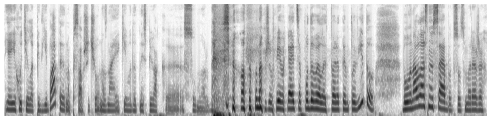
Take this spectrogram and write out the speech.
Я її хотіла під'їбати, написавши, що вона знає, який видатний співак е, Сум народився. Але вона вже, виявляється, подивилась перед тим то відео, бо вона, власне, в себе в соцмережах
